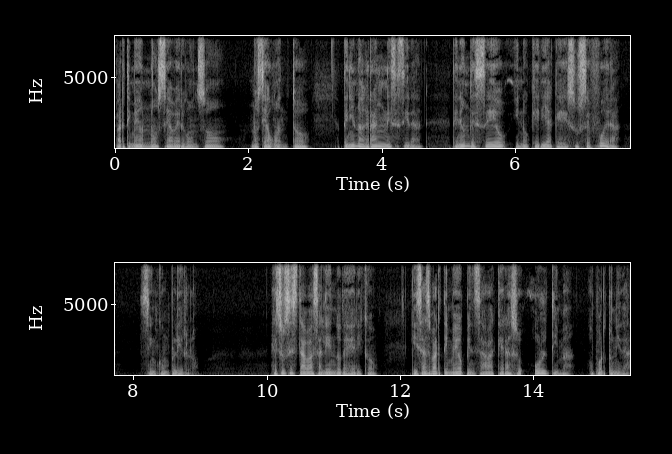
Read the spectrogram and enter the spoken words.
Bartimeo no se avergonzó, no se aguantó, tenía una gran necesidad, tenía un deseo y no quería que Jesús se fuera sin cumplirlo. Jesús estaba saliendo de Jericó. Quizás Bartimeo pensaba que era su última oportunidad,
